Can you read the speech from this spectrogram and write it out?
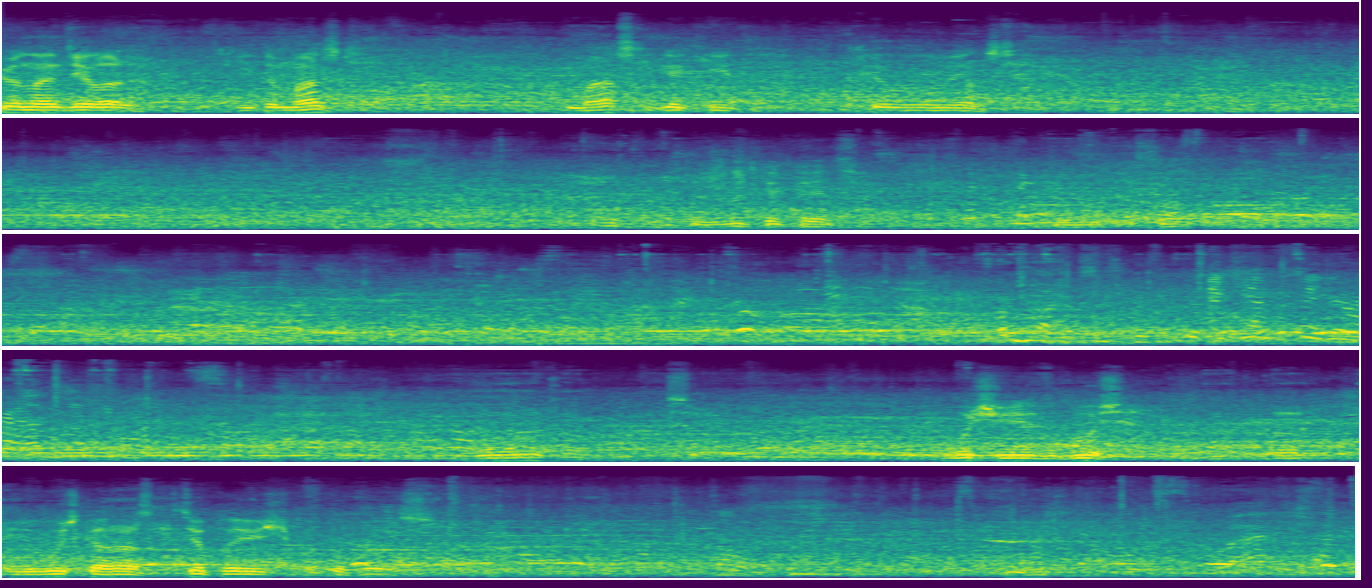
что наделали? Какие-то маски. Маски какие-то. Хэллоуинские. Жуть какая-то. Очередь в гусь. В гусь канадский. Теплые вещи покупаются.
